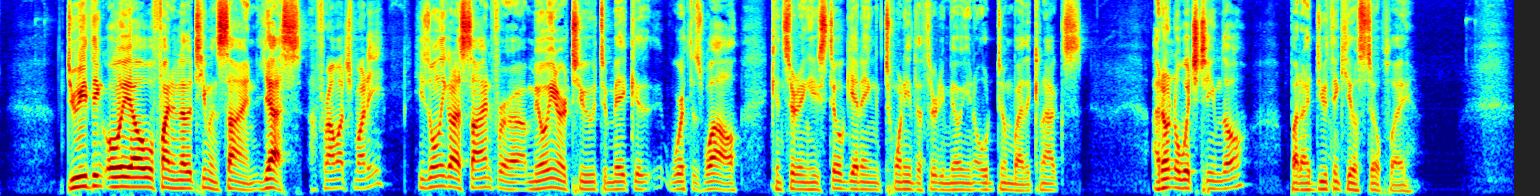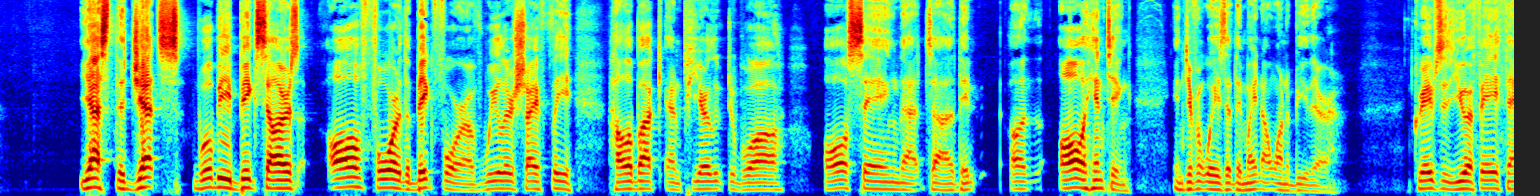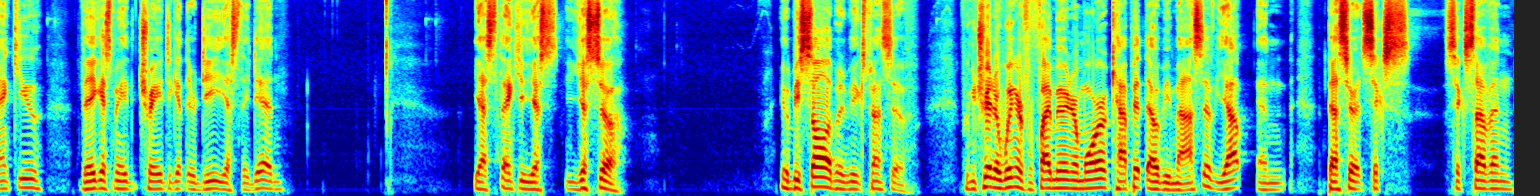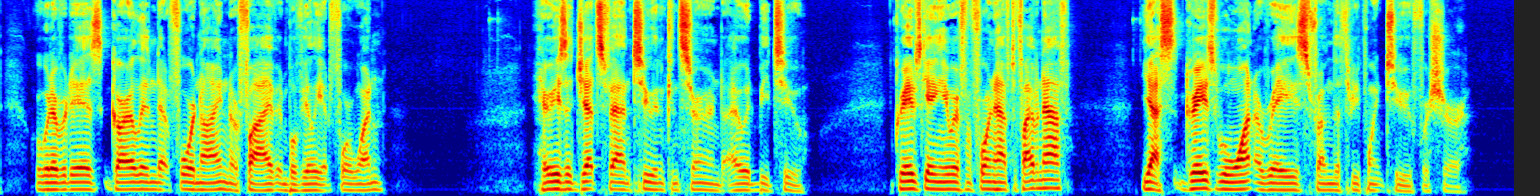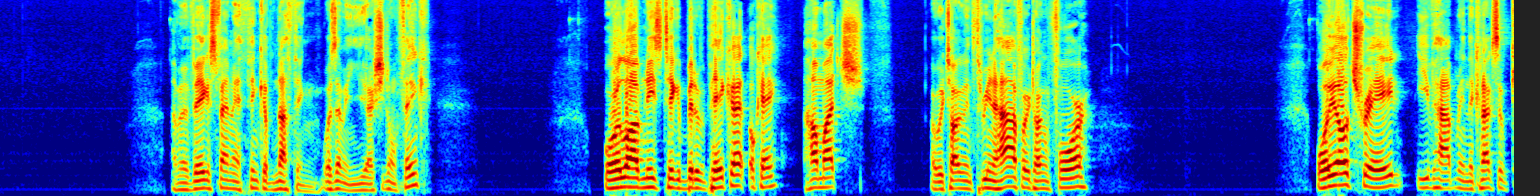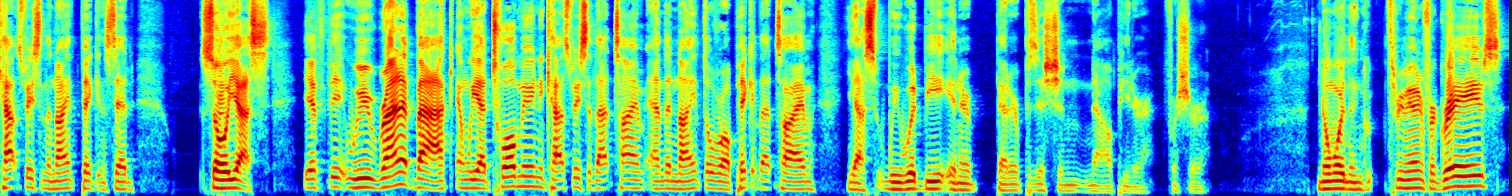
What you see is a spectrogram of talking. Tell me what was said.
Do you think OEL will find another team and sign? Yes. For how much money? He's only got to sign for a million or two to make it worth as well, considering he's still getting 20 to 30 million owed to him by the Canucks. I don't know which team though, but I do think he'll still play. Yes, the Jets will be big sellers. All four, the big four of Wheeler, Scheifele, Hellebuyck, and Pierre Luc Dubois, all saying that uh, they, uh, all hinting in different ways that they might not want to be there. Graves is UFA. Thank you. Vegas made the trade to get their D. Yes, they did. Yes, thank you. Yes, yes, sir. It would be solid, but it'd be expensive. If we can trade a winger for five million or more, cap it, that would be massive. Yep. And Boeser at six six seven or whatever it is. Garland at four nine or five, and Beauvillier at four one. Harry's a Jets fan too and concerned. I would be too. Graves getting anywhere from four and a half to five and a half. Yes, Graves will want a raise from the 3.2 for sure. I'm a Vegas fan. I think of nothing. What does that mean? You actually don't think? Orlov needs to take a bit of a pay cut. Okay. How much? Are we talking three and a half? Are we talking four? Oil trade, Eve happening. The Canucks have cap space in the ninth pick instead. So, yes, if the, we ran it back and we had 12 million in cap space at that time and the ninth overall pick at that time, yes, we would be in a better position now, Peter, for sure. No more than 3 million for Graves.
